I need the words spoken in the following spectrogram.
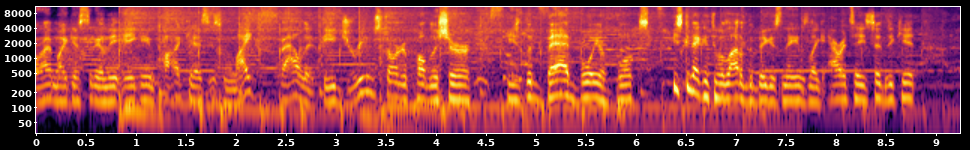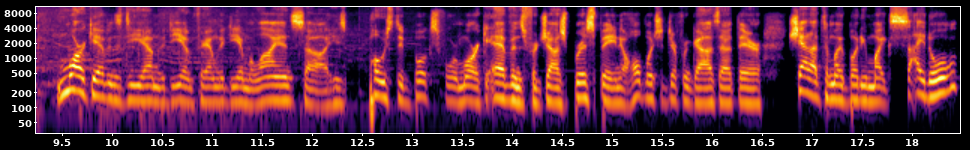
All right, my guest today on the A Game podcast is Mike Fallat, the Dream Starter publisher. He's the bad boy of books. He's connected to a lot of the biggest names like Arete Syndicate, Mark Evans DM, the DM Family, DM Alliance. Uh, he's posted books for Mark Evans, for Josh Brisbane, a whole bunch of different guys out there. Shout out to my buddy Mike Seidel,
